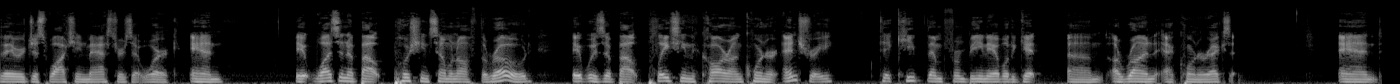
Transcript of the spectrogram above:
they were just watching masters at work. And it wasn't about pushing someone off the road it was about placing the car on corner entry to keep them from being able to get um, a run at corner exit. And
